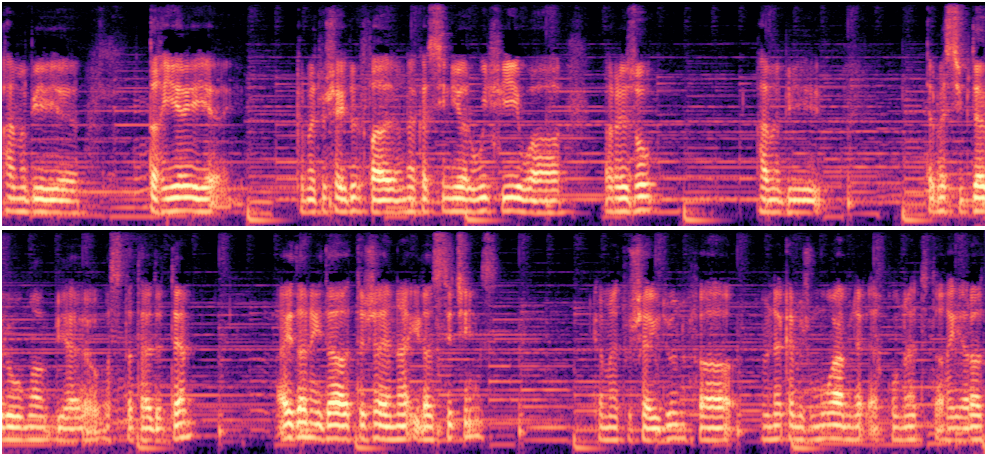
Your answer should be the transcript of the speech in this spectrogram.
قام بتغيير كما تشاهدون فهناك signal WiFi وال réseau قام تم استبدالهما بواسطة هذا التام. أيضا إذا اتجهنا إلى settings كما تشاهدون فهناك مجموعة من الأيقونات تغيرات.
